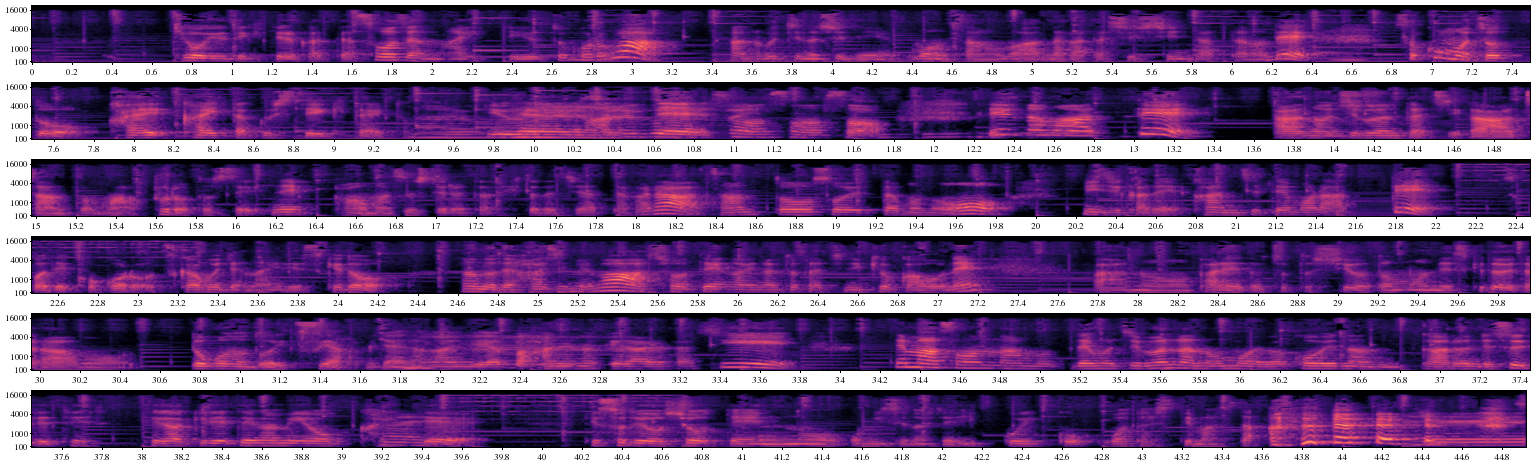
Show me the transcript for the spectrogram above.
共有できてるかってそうじゃないっていうところは、あの、うちの主人、ウォンさんは永田出身だったので、そこもちょっと開開拓していきたいというのもあって、そうそうそう。っていうのもあって、あの自分たちがちゃんとまあプロとしてね、パフォーマンスしてる人たちやったから、ちゃんとそういったものを身近で感じてもらって、そこで心をつかむじゃないですけど、なので初めは商店街の人たちに許可をね、あの、パレードちょっとしようと思うんですけど、言ったらもう、どこのドイツや、みたいな感じでやっぱ跳ねのけられたし、で、まあそんなもん、でも自分らの思いはこういうのがあるんですって手手書きで手紙を書いて、はで、それを商店のお店の人に一個一個渡してました。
